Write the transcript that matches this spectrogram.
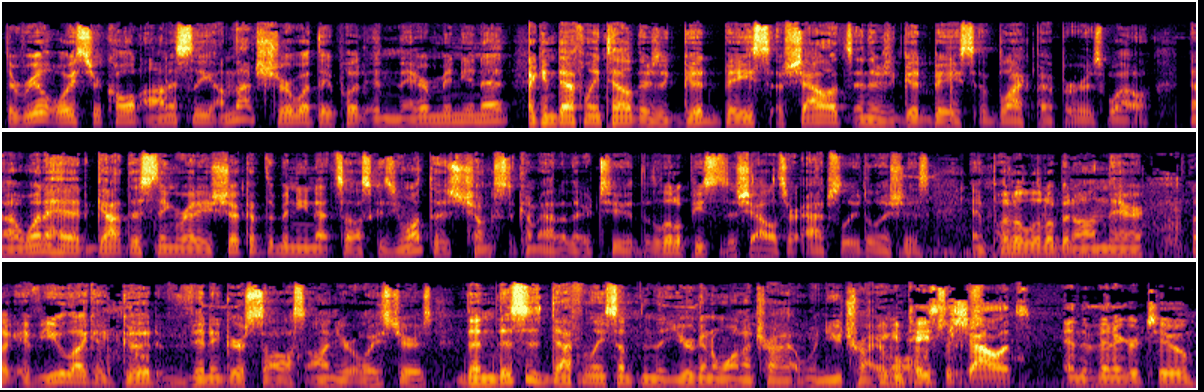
The real oyster cult, honestly, I'm not sure what they put in their mignonette. I can definitely tell there's a good base of shallots and there's a good base of black pepper as well. Now, I went ahead, got this thing ready, shook up the mignonette sauce because you want those chunks to come out of there too. The little pieces of shallots are absolutely delicious, and put a little bit on there. Like if you like a good vinegar sauce on your oysters, then this is definitely something that you're going to want to try out when you try. You can taste the shallots and the vinegar too.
